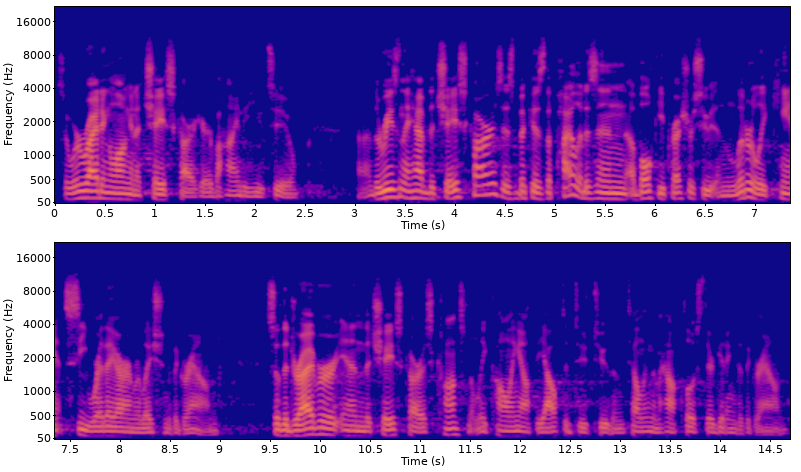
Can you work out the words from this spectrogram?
So we're riding along in a chase car here behind a U 2. Uh, the reason they have the chase cars is because the pilot is in a bulky pressure suit and literally can't see where they are in relation to the ground. So the driver in the chase car is constantly calling out the altitude to them, telling them how close they're getting to the ground.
